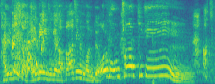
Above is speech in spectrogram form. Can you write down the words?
달고 있던 알맹이 두 개가 빠지는 건데. 어이구, 엄청 아프지. 아 저,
